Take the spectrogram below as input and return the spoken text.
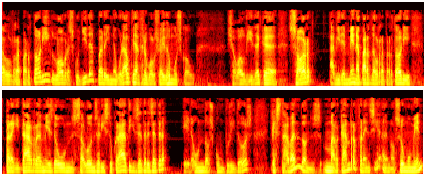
el repertori, l'obra escollida per a inaugurar el Teatre Bolshoi de Moscou. Això vol dir de que Sor, evidentment, a part del repertori per a guitarra, més d'uns salons aristocràtics, etc etc, era un dels compositors que estaven doncs, marcant referència en el seu moment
